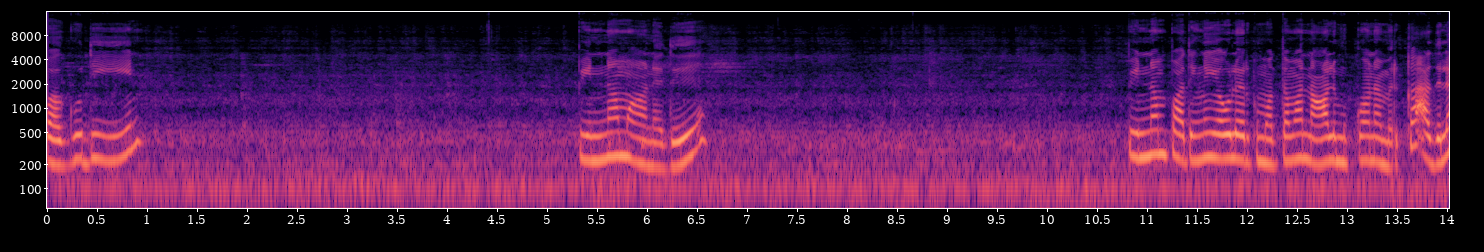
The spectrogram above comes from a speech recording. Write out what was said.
பகுதியின் பின்னமானது. பின்னம் பார்த்தீங்கன்னா எவ்வளோ இருக்குது மொத்தமாக நாலு முக்கோணம் இருக்குது அதில்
